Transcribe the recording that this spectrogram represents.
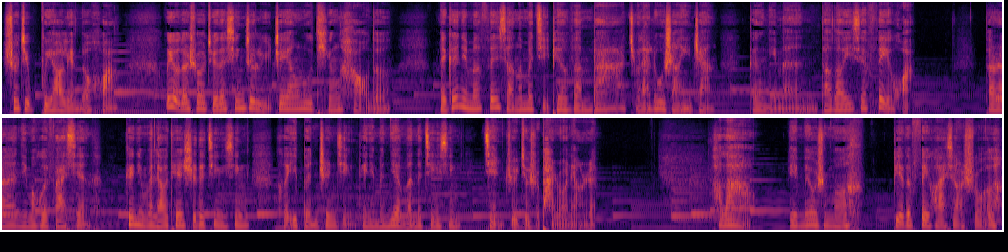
说句不要脸的话，我有的时候觉得心之旅这样录挺好的，每跟你们分享那么几篇文吧，就来录上一站，跟你们叨叨一些废话。当然，你们会发现，跟你们聊天时的静心和一本正经给你们念文的静心，简直就是判若两人。好啦，也没有什么 别的废话想说了。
